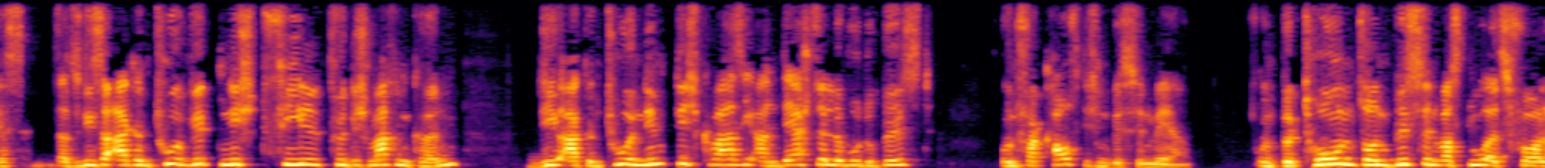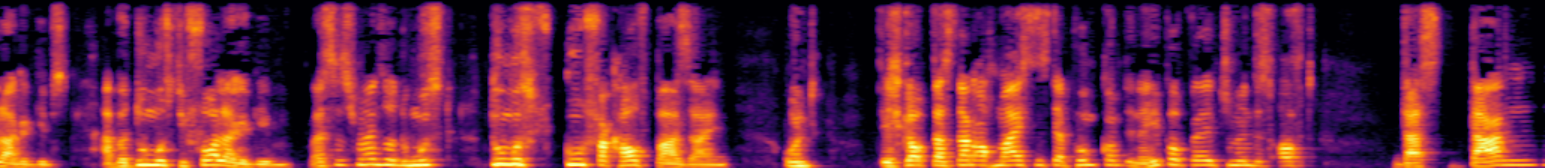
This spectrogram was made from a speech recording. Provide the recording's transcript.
Das, also diese Agentur wird nicht viel für dich machen können. Die Agentur nimmt dich quasi an der Stelle, wo du bist und verkauft dich ein bisschen mehr und betont so ein bisschen, was du als Vorlage gibst. Aber du musst die Vorlage geben. Weißt du, was ich meine? So, du musst, du musst gut verkaufbar sein. Und ich glaube, dass dann auch meistens der Punkt kommt, in der Hip-Hop-Welt zumindest oft, dass dann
